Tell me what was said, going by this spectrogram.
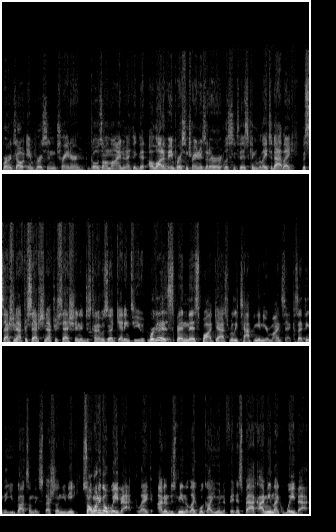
burnt out in person trainer goes online. And I think that a lot of in person trainers that are listening to this can relate to that. Like the session after session after session, it just kind of was like getting to you. We're going to spend this podcast really tapping into your mindset because I think that you've got something special and unique. So, I want to go way back. Like, I don't just mean that like what got you into fitness back. I mean like way back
